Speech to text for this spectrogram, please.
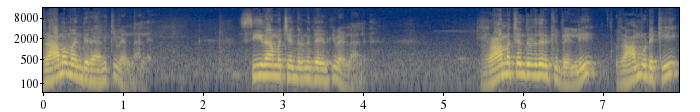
రామ మందిరానికి వెళ్ళాలి. శ్రీరామచంద్రుని దగ్గరికి వెళ్ళాలి. రామచంద్రుడి దగ్గరికి వెళ్ళి రాముడికి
